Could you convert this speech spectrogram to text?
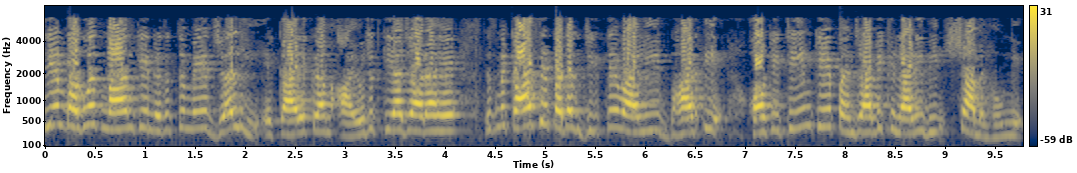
सीएम भगवत मान के नेतृत्व में जल्द ही एक कार्यक्रम आयोजित किया जा रहा है जिसमें कांस्य पदक जीतने वाली भारतीय हॉकी टीम के पंजाबी खिलाड़ी भी शामिल होंगे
